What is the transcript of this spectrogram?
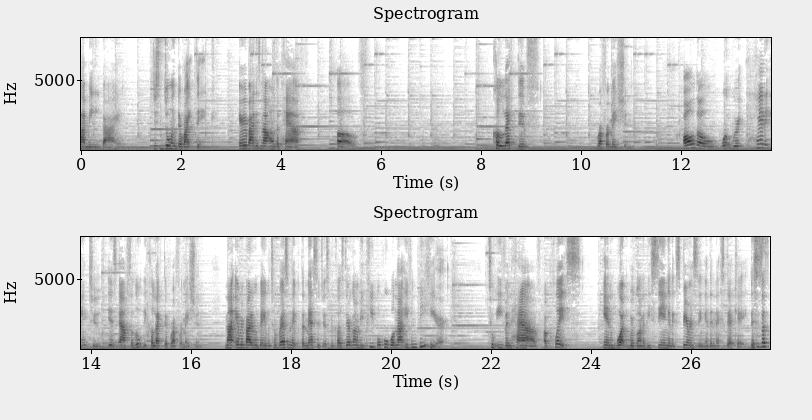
I mean by just doing the right thing. Everybody's not on the path of collective reformation. Although what we're headed into is absolutely collective reformation. Not everybody will be able to resonate with the messages because there are going to be people who will not even be here to even have a place in what we're going to be seeing and experiencing in the next decade. This is a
